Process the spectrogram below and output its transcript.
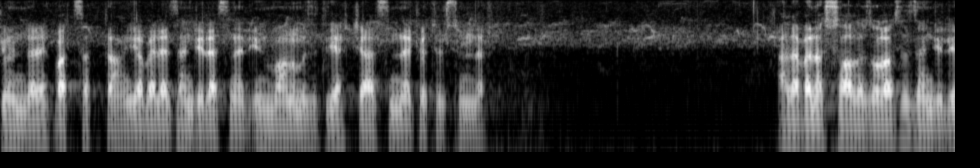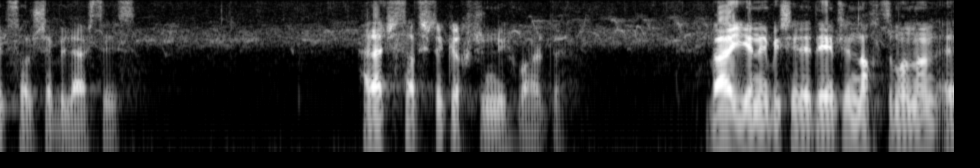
göndərək WhatsApp-dan ya belə zəng eləsinlər ünvanımızı deyək, gəlsinlər, götürsünlər. Əlavə nə sualınız olarsa zəng eləyib soruşa bilərsiniz. Hələ ki satışda 40 günlük vardı. Və yeni bir şey də deyim ki, Naxçıvandan e,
